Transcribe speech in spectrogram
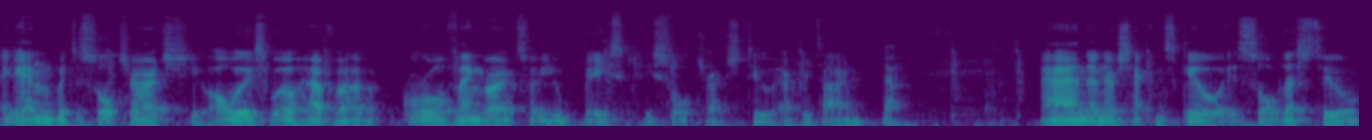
Again, with the soul charge, you always will have a Coral Vanguard, so you basically soul charge two every time. Yeah. And then her second skill is Soul Blast 2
